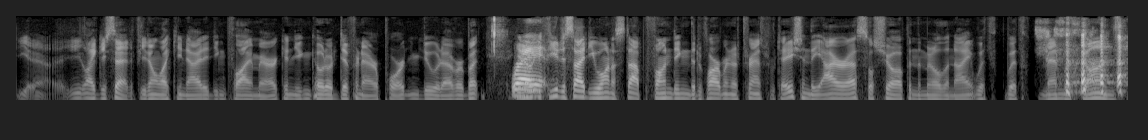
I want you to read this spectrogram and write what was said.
you know, like you said, if you don't like United, you can fly American. You can go to a different airport and do whatever. But you know, if you decide you want to stop funding the Department of Transportation, the IRS will show up in the middle of the night with with men with guns.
